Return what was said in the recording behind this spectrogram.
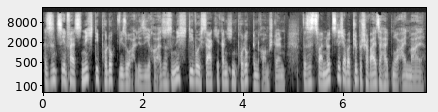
Es sind jedenfalls nicht die Produktvisualisierer. Also es sind nicht die, wo ich sage, hier kann ich ein Produkt in den Raum stellen. Das ist zwar nützlich, aber typischerweise halt nur einmal.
